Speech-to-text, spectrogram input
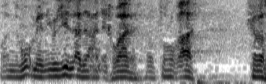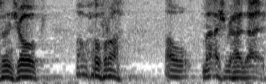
وأن المؤمن يزيل الأذى عن إخوانه في الطرقات كغصن شوك أو حفرة أو ما أشبه ذلك.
